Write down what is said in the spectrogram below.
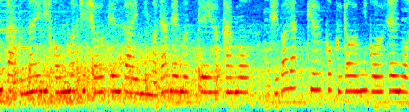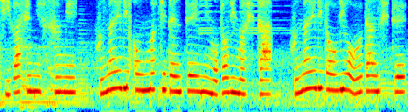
隠れた名店が船入本町商店街にまだ眠っているかも。しばらく旧国道2号線を東に進み、船入本町電停に戻りました。船入通りを横断して、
